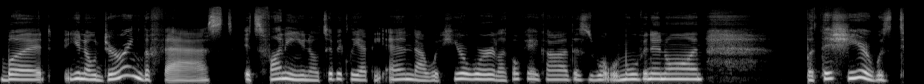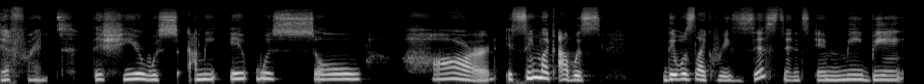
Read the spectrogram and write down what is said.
But, you know, during the fast, it's funny, you know, typically at the end, I would hear word like, okay, God, this is what we're moving in on. But this year was different. This year was, I mean, it was so hard. It seemed like I was, there was like resistance in me being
